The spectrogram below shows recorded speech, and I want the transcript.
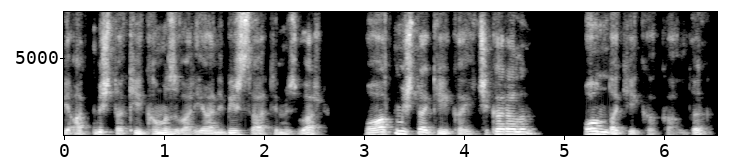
bir 60 dakikamız var. Yani bir saatimiz var. O 60 dakikayı çıkaralım. 10 dakika kaldı.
